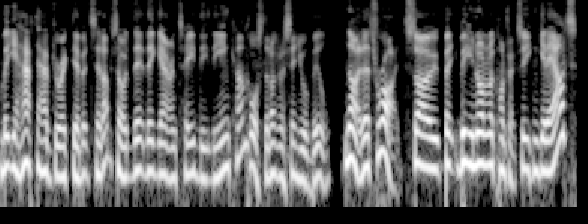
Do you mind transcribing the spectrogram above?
but you have to have direct debit set up, so they're, they're guaranteed the, the income. Of course, they're not going to send you a bill. No, that's right. So, but but you're not on a contract, so you can get out.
